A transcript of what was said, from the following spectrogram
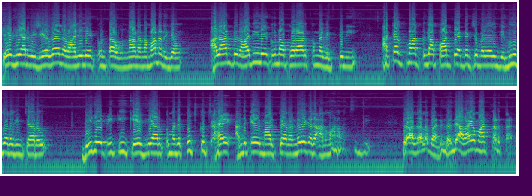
కేసీఆర్ విషయంలో ఆయన రాజీ లేకుండా ఉన్నాడన్నమాట నిజం. అలాంటి రాజీ లేకుండా పోరాడుతున్న వ్యక్తిని అకస్మాత్తుగా పార్టీ అధ్యక్ష పదవి నుంచి ఎందుకు తొలగించారు? బీజేపీకి కేసీఆర్ మధ్య కుచ్ కుచ్ హై అందుకే మార్చారన్నదే కదా అనుమానం వచ్చింది. సో అందువల్ల బండి అలాగే మాట్లాడతాడు.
